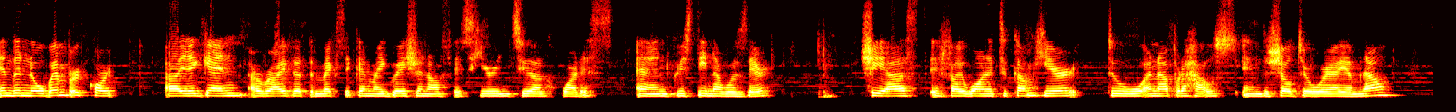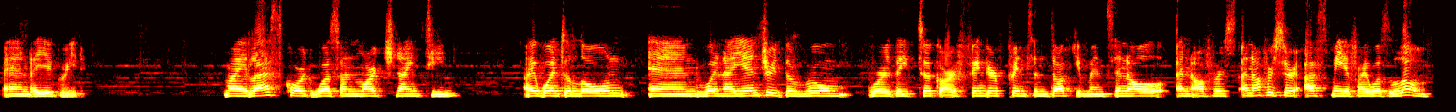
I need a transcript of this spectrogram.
In the November court, I again arrived at the Mexican Migration Office here in Ciudad Juarez, and Cristina was there. She asked if I wanted to come here to an opera house in the shelter where I am now, and I agreed. My last court was on March 19, I went alone, and when I entered the room where they took our fingerprints and documents and all, an, an officer asked me if I was alone.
